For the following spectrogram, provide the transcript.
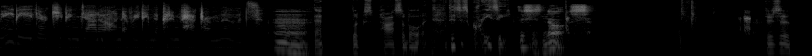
Maybe they're keeping data on everything that could impact our moods. Hmm, Looks possible. This is crazy. this is nuts. There's a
